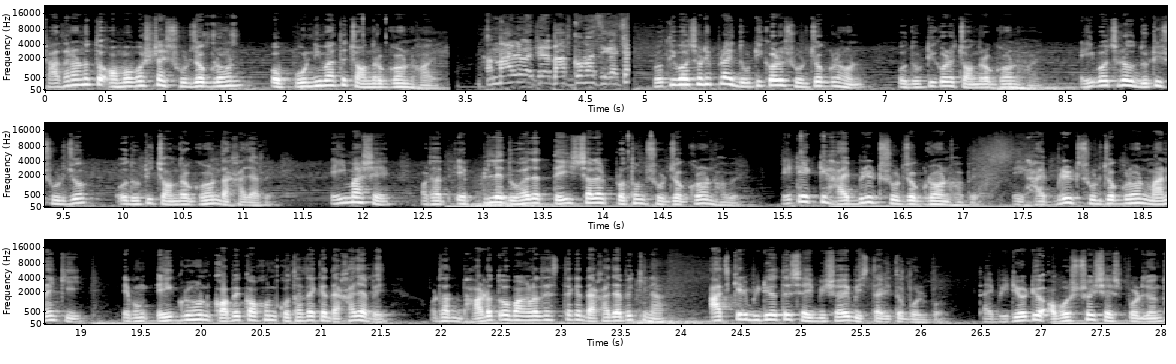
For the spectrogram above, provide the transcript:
সাধারণত অমাবস্যায় সূর্যগ্রহণ ও পূর্ণিমাতে চন্দ্রগ্রহণ হয়। প্রতি বছরই প্রায় দুটি করে সূর্যগ্রহণ ও দুটি করে চন্দ্রগ্রহণ হয়। এই বছরেও দুটি সূর্য ও দুটি চন্দ্রগ্রহণ দেখা যাবে। এই মাসে, অর্থাৎ এপ্রিলে দু হাজার তেইশ সালের প্রথম সূর্যগ্রহণ হবে। এটি একটি হাইব্রিড সূর্যগ্রহণ হবে। এই হাইব্রিড সূর্যগ্রহণ মানে কি এবং এই গ্রহণ কবে কখন কোথা থেকে দেখা যাবে, অর্থাৎ ভারত ও বাংলাদেশ থেকে দেখা যাবে কিনা, আজকের ভিডিওতে সেই বিষয়ে বিস্তারিত বলব। তাই ভিডিওটি অবশ্যই শেষ পর্যন্ত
